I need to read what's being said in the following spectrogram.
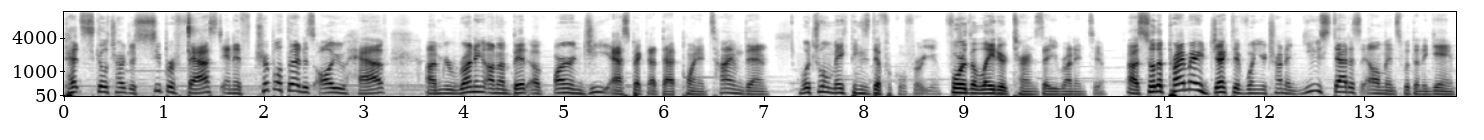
pet skill charges super fast, and if triple threat is all you have, um, you're running on a bit of RNG aspect at that point in time then, which will make things difficult for you for the later turns that you run into. Uh, so the primary objective when you're trying to use status ailments within the game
